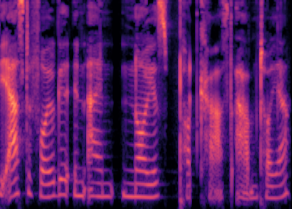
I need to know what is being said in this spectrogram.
die erste Folge in ein neues Podcast-Abenteuer,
